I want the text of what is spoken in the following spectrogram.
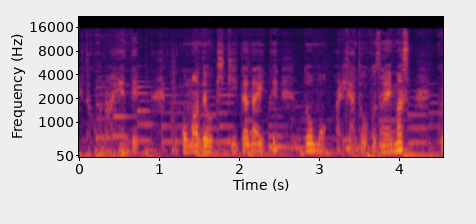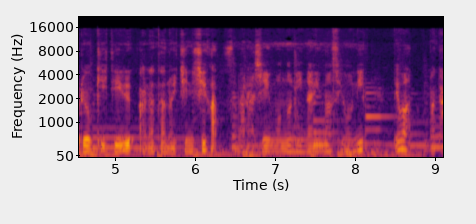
えー、とこの辺でここまでお聴きいただいてどうもありがとうございます。これを聞いているあなたの一日が素晴らしいものになりますように。ではまた。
